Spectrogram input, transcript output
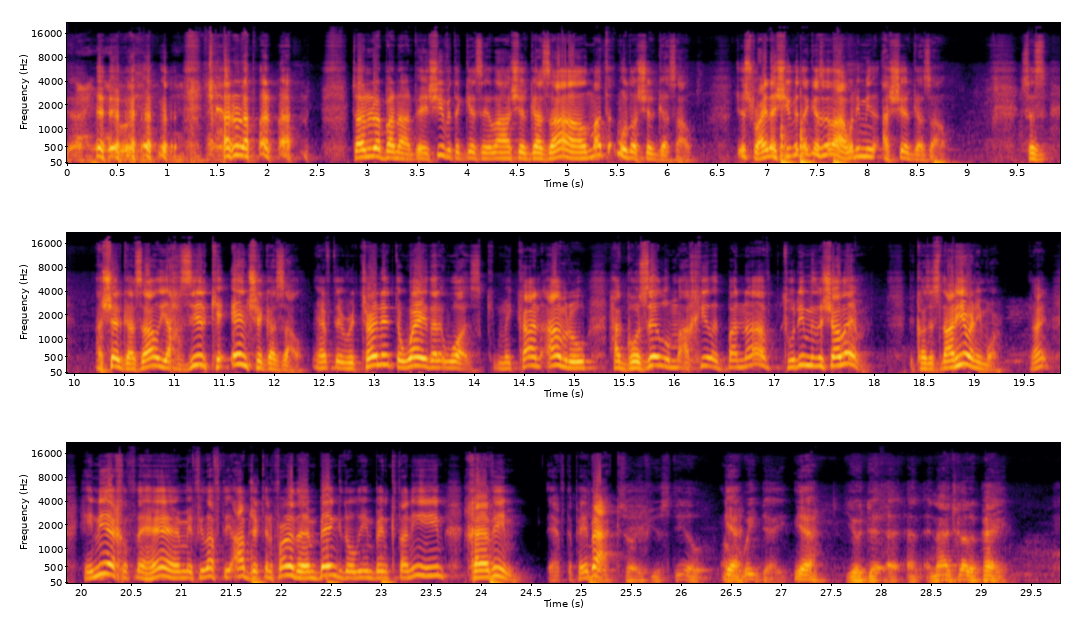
Tanu Rabbanan. Ve'eshivet ha'gezela asher gazal. Matamud asher gazal. Just write ashivet ha'gezela. What do you mean asher gazal? It says Asher Gazal Yahzir Ke'en She Gazal. You have to return it the way that it was. Mekan Amru Hagozel U'Ma'achil Et Banav Turim L'Shalem. Because it's not here anymore. Right? If he left the object in front of them, ben gdolim ben ktanim chayavim. They have to pay back. So if you steal on yeah. a weekday, yeah, you de- uh, uh, and now it's got to pay.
